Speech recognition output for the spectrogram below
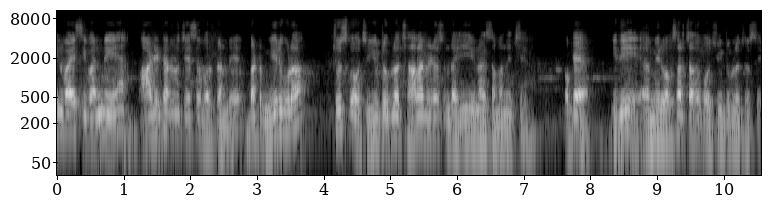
ఇన్వాయిస్ ఇవన్నీ ఆడిటర్లు చేసే వర్క్ అండి. బట్ మీరు కూడా చూసుకోవచ్చు. యూట్యూబ్లో చాలా వీడియోస్ ఉంటాయి ఈ ఇన్వాయిస్ సంబంధించి. ఓకే ఇది మీరు ఒకసారి చదువుకోవచ్చు యూట్యూబ్లో చూసి.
